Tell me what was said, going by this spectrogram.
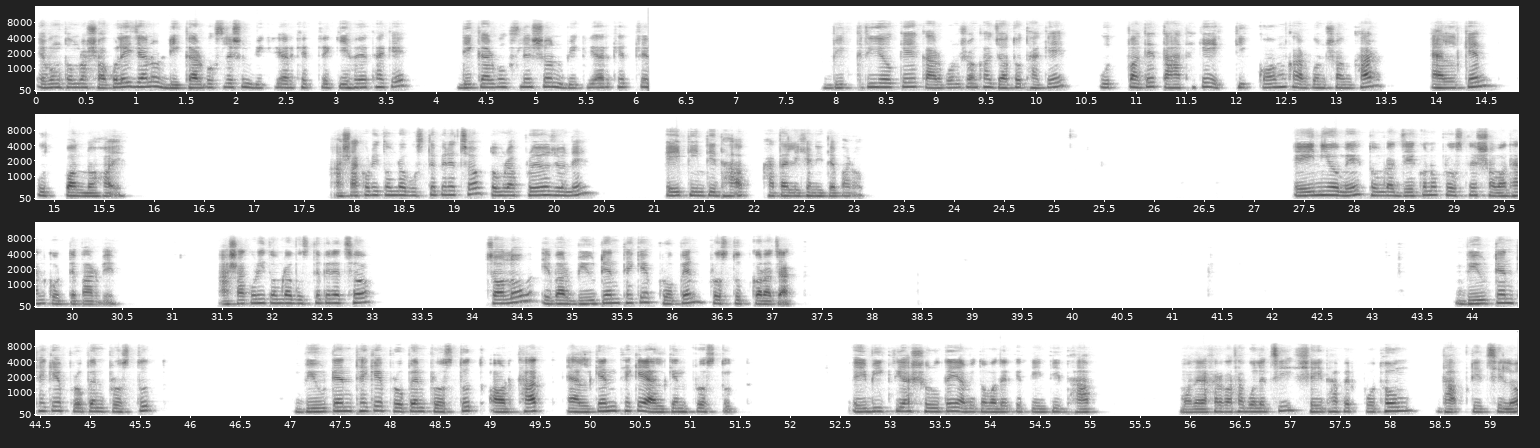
এবং তোমরা সকলেই জানো, ডিকার্বক্সিলেশন বিক্রিয়ার ক্ষেত্রে কি হয়ে থাকে? ডিকার্বক্সিলেশন বিক্রিয়ার ক্ষেত্রে বিক্রিয়কে কার্বন সংখ্যা যত থাকে উৎপাদে, তা থেকে একটি কম কার্বন সংখ্যার অ্যালকেন উৎপন্ন হয়। আশা করি তোমরা বুঝতে পেরেছ, তোমরা প্রয়োজনে এই তিনটি ধাপ খাতায় লিখে নিতে পারো। এই নিয়মে তোমরা যে কোনো প্রশ্নের সমাধান করতে পারবে। আশা করি তোমরা বুঝতে পেরেছ। চলো এবার বিউটেন থেকে প্রোপেন প্রস্তুত করা যাক। বিউটেন থেকে প্রোপেন প্রস্তুত। বিউটেন থেকে প্রোপেন প্রস্তুত, অর্থাৎ অ্যালকেন থেকে অ্যালকেন প্রস্তুত। এই বিক্রিয়ার শুরুতেই আমি তোমাদেরকে তিনটি ধাপ মনে রাখার কথা বলেছি। সেই ধাপের প্রথম ধাপটি ছিল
